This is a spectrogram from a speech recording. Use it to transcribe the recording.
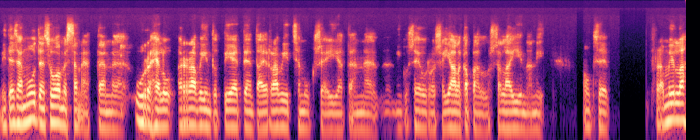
Miten sä muuten Suomessa näet tämän urheiluravintotieteen tai ravitsemuksen ja tämän niin seuroissa jalkapallossa lajina, niin onko se Framilla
